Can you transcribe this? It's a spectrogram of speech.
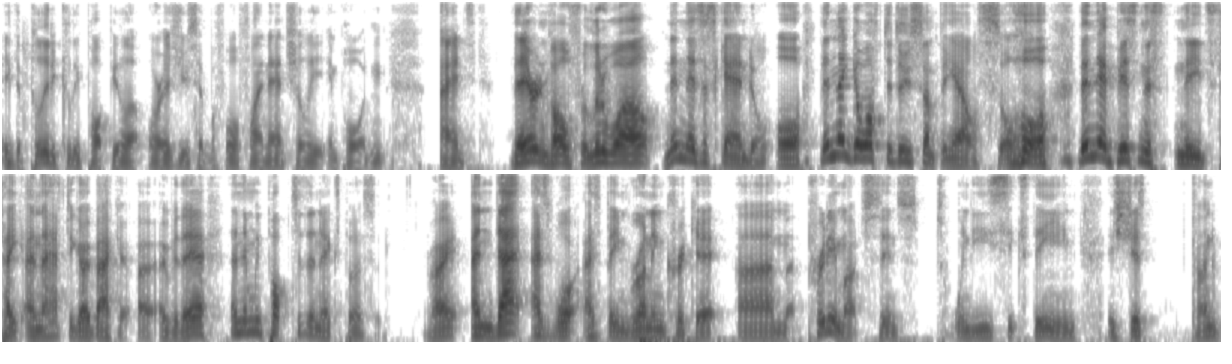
either politically popular or, as you said before, financially important. And they're involved for a little while, then there's a scandal, or then they go off to do something else, or then their business needs take and they have to go back uh, over there, and then we pop to the next person, right? And that, as what has been running cricket um, pretty much since 2016, is just kind of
